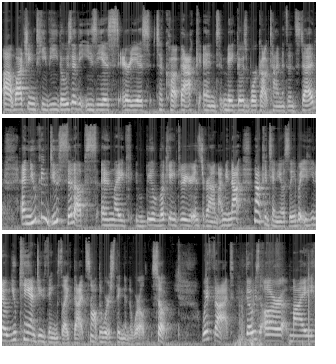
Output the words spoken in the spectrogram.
uh, watching tv those are the easiest areas to cut back and make those workout times instead. And you can do sit-ups and like be looking through your instagram. I mean not not continuously but you know you can do things things like that. It's not the worst thing in the world. So, with that, those are my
